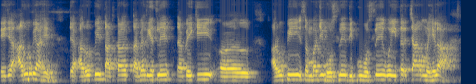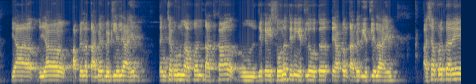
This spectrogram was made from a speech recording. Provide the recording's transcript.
ते जे आरोपी आहेत ते आरोपी तात्काळ ताब्यात घेतले. त्यापैकी आरोपी संभाजी भोसले दीपू भोसले व इतर चार महिला या या आपल्याला ताब्यात भेटलेल्या आहेत. त्यांच्याकडून आपण तात्काळ जे काही सोनं त्यांनी घेतलं होतं ते आपण ताब्यात घेतलेलं आहे. अशा प्रकारे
